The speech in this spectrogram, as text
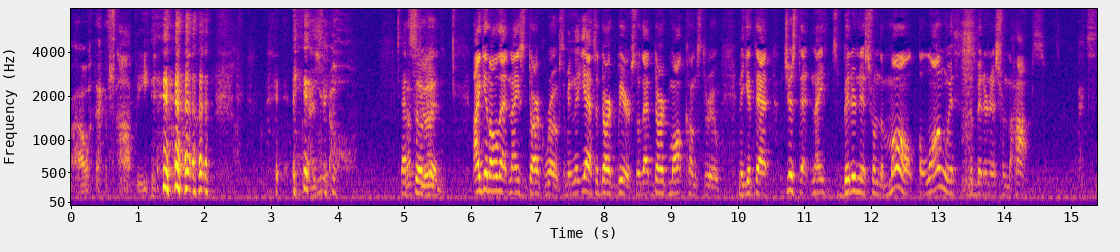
Wow, that's hoppy. Oh, that's That's so good. good. I get all that nice dark roast. I mean, yeah, it's a dark beer, so that dark malt comes through, and you get that just that nice bitterness from the malt, along with the bitterness from the hops. That's,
